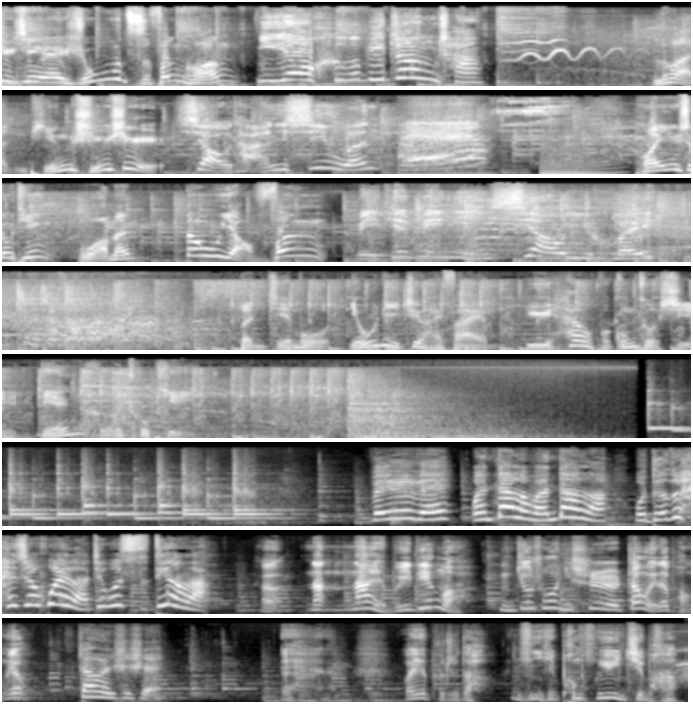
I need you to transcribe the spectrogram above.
世界如此疯狂，你又何必正常？乱评时事，笑谈新闻，欢迎收听，我们都要疯。每天陪你笑一回。本节目由荔枝 FM 与 Help 工作室联合出品。喂喂喂，完蛋了完蛋了，我得罪黑社会了，这回死定了。呃，那那也不一定哦，你就说你是张伟的朋友。张伟是谁？哎，我也不知道，你碰碰运气吧。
